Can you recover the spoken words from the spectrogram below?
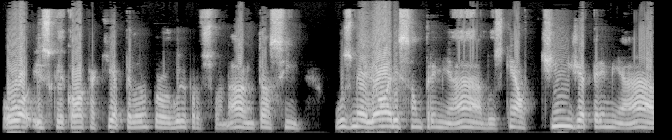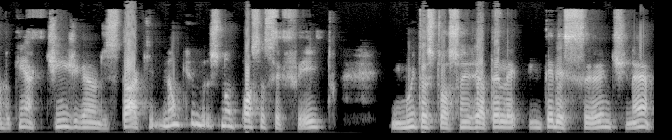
ou isso que ele coloca aqui, apelando para o orgulho profissional, então assim, os melhores são premiados, quem atinge é premiado, quem atinge ganha um destaque. Não que isso não possa ser feito, em muitas situações é até interessante, né?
